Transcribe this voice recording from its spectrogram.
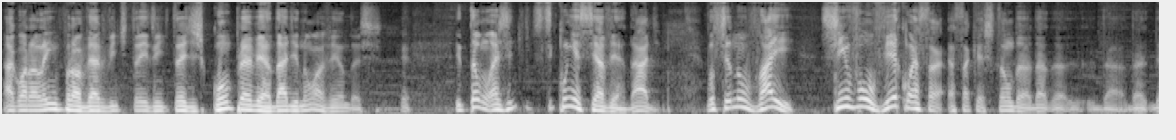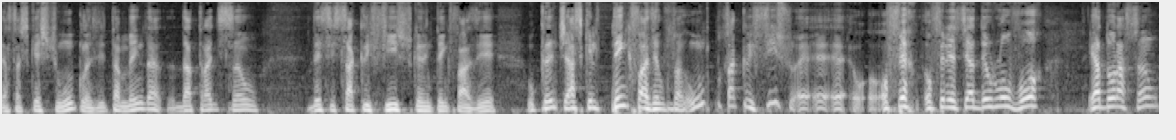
Agora, lá em Provérbios 23 23 diz: compra a verdade e não a vendas. Então, a gente, se conhecer a verdade, você não vai se envolver com essa, essa questão da, da, da dessas questiúnculas e também da, da tradição desses sacrifícios que a gente tem que fazer. O crente acha que ele tem que fazer um sacrifício, é, é, é ofer oferecer a Deus louvor, é adoração.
